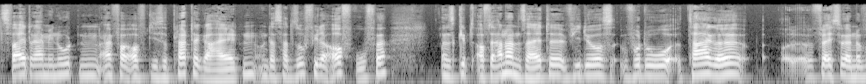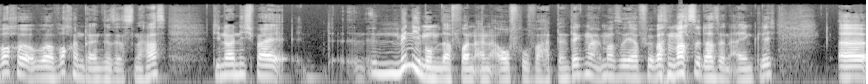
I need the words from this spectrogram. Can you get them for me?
zwei, drei Minuten einfach auf diese Platte gehalten und das hat so viele Aufrufe Und es gibt auf der anderen Seite Videos, wo du Tage, vielleicht sogar eine Woche oder Wochen dran gesessen hast, die noch nicht mal ein Minimum davon an Aufrufe hat. Dann denkt man immer so, ja, für was machst du das denn eigentlich? Äh,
